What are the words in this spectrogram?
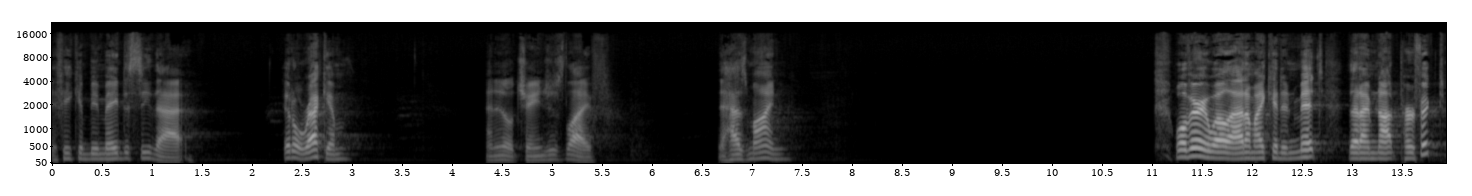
If he can be made to see that, it'll wreck him and it'll change his life. It has mine. Well, very well, Adam, I can admit that I'm not perfect.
